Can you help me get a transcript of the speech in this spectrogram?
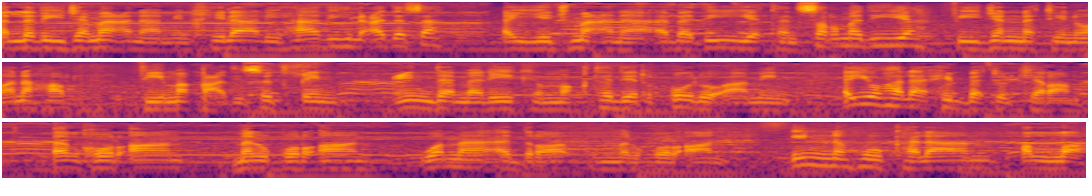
الذي جمعنا من خلال هذه العدسة أن يجمعنا أبدية سرمدية في جنة ونهر في مقعد صدق عند مليك مقتدر. قولوا آمين. أيها الأحبة الكرام القرآن ما القرآن وما أدراكم ما القرآن؟ إنه كلام الله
